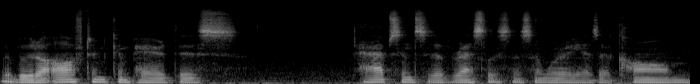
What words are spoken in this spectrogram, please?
The Buddha often compared this absence of restlessness and worry as a calm,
